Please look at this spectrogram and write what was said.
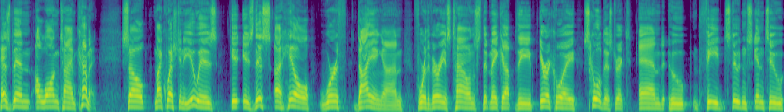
has been a long time coming. So, my question to you is Is this a hill worth dying on for the various towns that make up the Iroquois School District and who feed students into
